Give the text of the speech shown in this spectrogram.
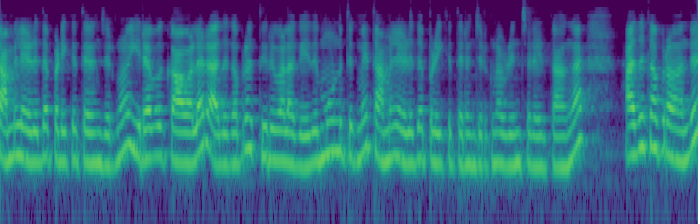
தமிழ் எழுத படிக்க தெரிஞ்சிருக்கணும் இரவு காவலர் அதுக்கப்புறம் திருவலகு இது மூணுத்துக்குமே தமிழ் எழுத படிக்க தெரிஞ்சிருக்கணும் அப்படின்னு சொல்லியிருக்காங்க. அதுக்கப்புறம் வந்து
